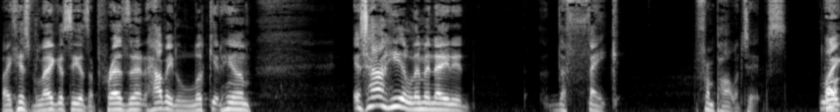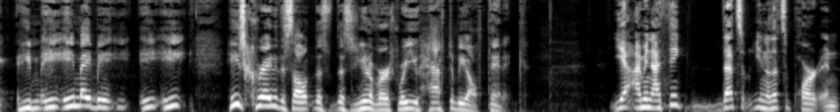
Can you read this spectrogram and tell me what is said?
like his legacy as a president, how they look at him, is how he eliminated the fake from politics. Like well, he, he he may be he, he he's created this all this this universe where you have to be authentic. Yeah, I mean, I think that's you know that's a part and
